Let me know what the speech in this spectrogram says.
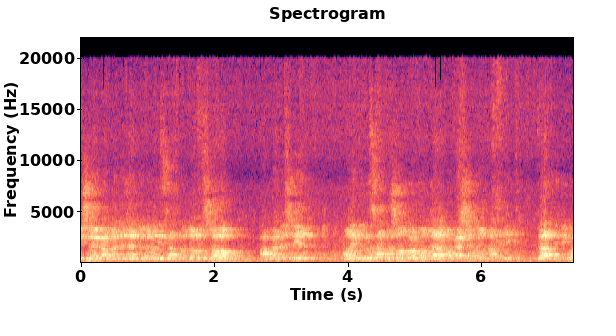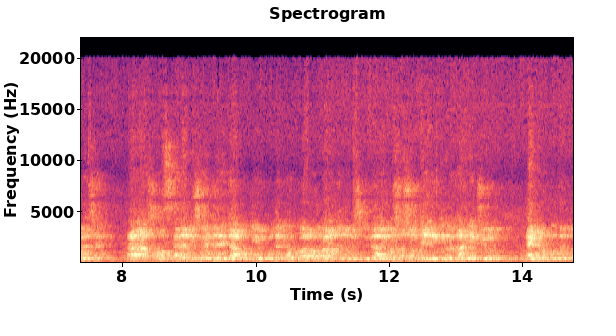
বিষয়ে বাংলাদেশ জাতীয়তাবাদী ছাত্র দল সহ বাংলাদেশের অনেকগুলো ছাত্র সংগঠন যারা প্রকাশ্যে গণতান্ত্রিক রাজনীতি করেছে তারা সংস্কারের বিষয়ে যাবতীয় পদক্ষেপ গ্রহণ করার জন্য বিশ্ববিদ্যালয় প্রশাসনকে লিখিত জানিয়েছিল। এখনও পর্যন্ত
